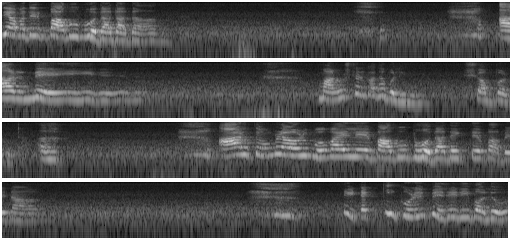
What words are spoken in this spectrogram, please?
যে আমাদের বাবু ভোদা দাদা। আর নেই। মানুষটার কথা বলিনি, সম্পর্কটা। আর তোমরা ওর মোবাইলে বাবু ভোদা দেখতে পাবে না। এটা কি করে পেরেনি বলো?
